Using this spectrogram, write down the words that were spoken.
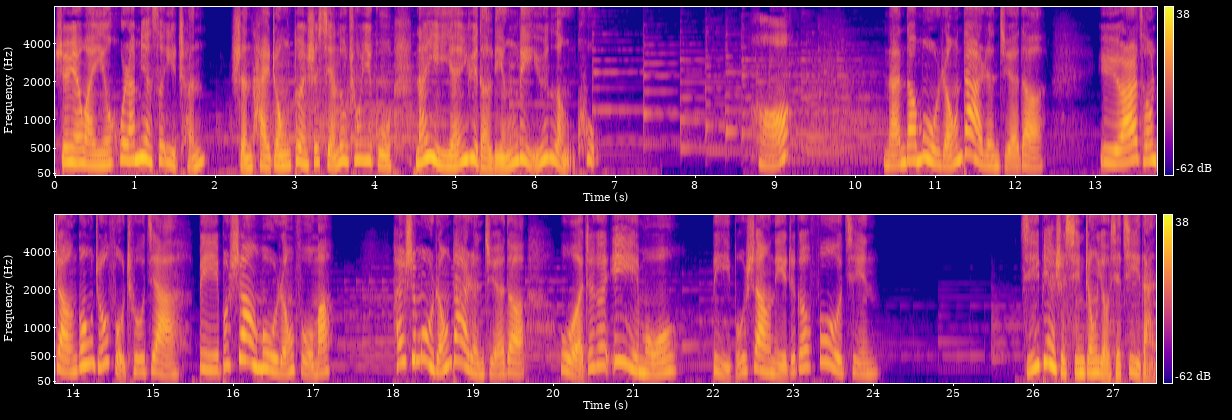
轩辕婉莹忽然面色一沉，神态中顿时显露出一股难以言喻的凌厉与冷酷。哦，难道慕容大人觉得雨儿从长公主府出嫁比不上慕容府吗？还是慕容大人觉得我这个义母比不上你这个父亲？即便是心中有些忌惮，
